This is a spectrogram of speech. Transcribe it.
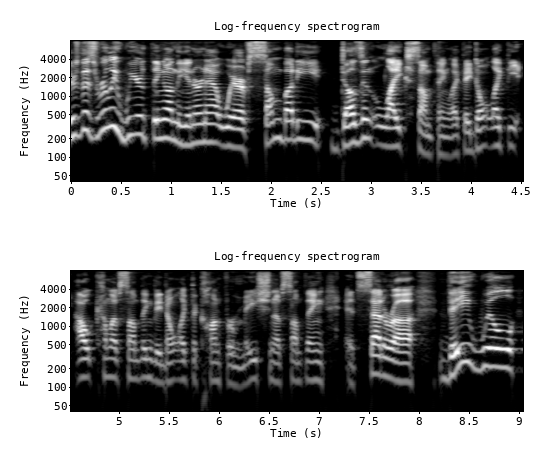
there's this really weird thing on the internet where if somebody doesn't like something, like they don't like the outcome of something, they don't like the confirmation of something, etc., they will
